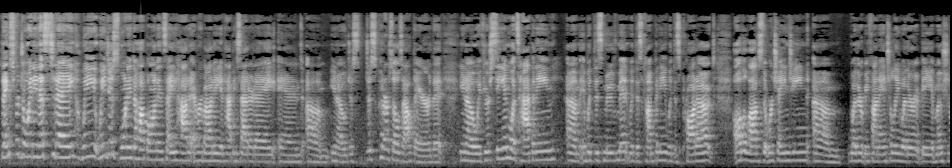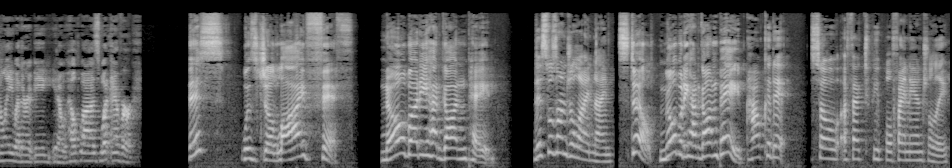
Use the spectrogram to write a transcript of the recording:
thanks for joining us today we we just wanted to hop on and say hi to everybody and happy saturday and um, you know just just put ourselves out there that you know if you're seeing what's happening um, with this movement with this company with this product all the lives that we're changing um, whether it be financially whether it be emotionally whether it be you know health wise whatever This was July 5th. Nobody had gotten paid. This was on July 9th. Still, nobody had gotten paid. How could it so affect people financially?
